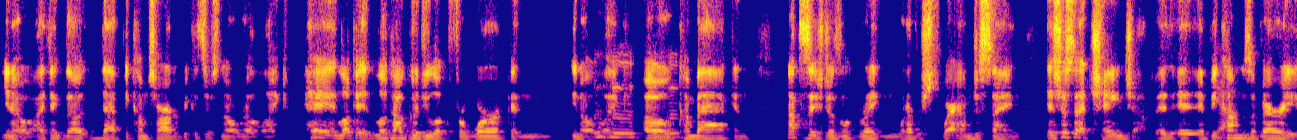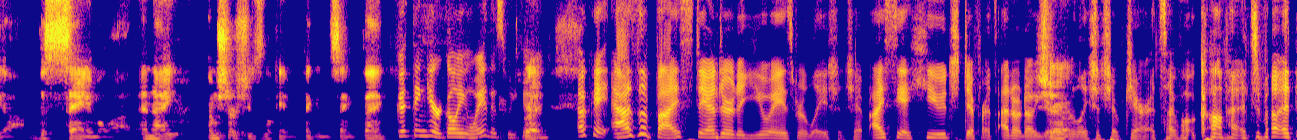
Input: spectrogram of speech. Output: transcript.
you know i think that that becomes harder because there's no real like hey look at look how good you look for work and you know like mm-hmm, oh mm-hmm. come back and not to say she doesn't look great in whatever she's wearing i'm just saying it's just that change up it, it, it becomes yeah. a very uh, the same a lot and i I'm sure she's looking, thinking the same thing. Good thing you're going away this weekend. Right. Okay, as a bystander to UA's relationship, I see a huge difference. I don't know your sure. relationship, Jared, so I won't comment, but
